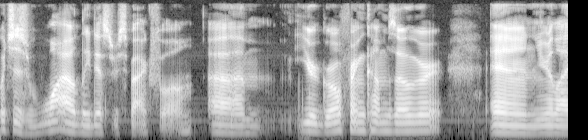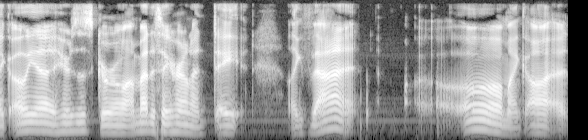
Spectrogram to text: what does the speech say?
which is wildly disrespectful. Um, your girlfriend comes over, and you're like, "Oh yeah, here's this girl. I'm about to take her on a date." Like that oh my god.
